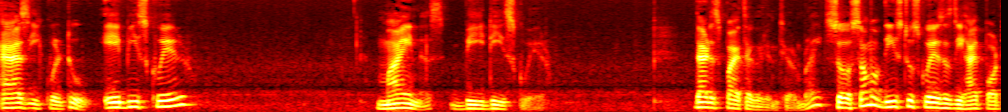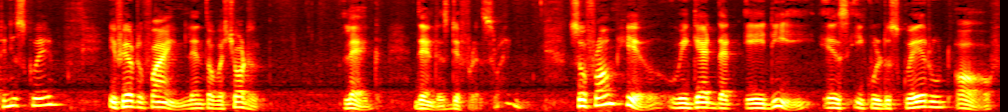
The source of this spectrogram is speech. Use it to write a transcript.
as equal to AB square minus BD square. That is Pythagorean theorem, right? So sum of these two squares is the hypotenuse square. If you have to find length of a shorter leg, then it is difference, right? So from here, we get that AD is equal to square root of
